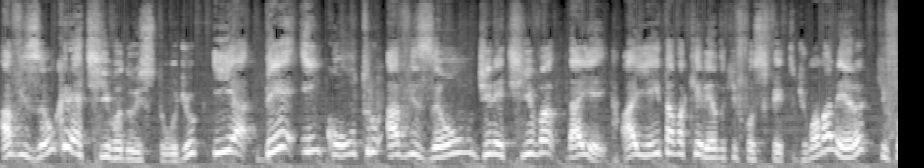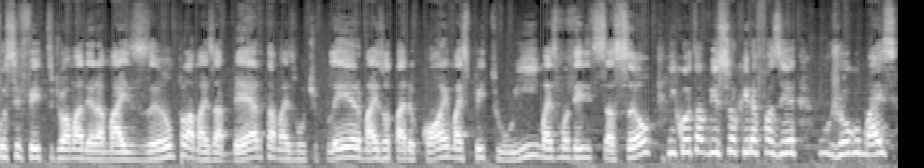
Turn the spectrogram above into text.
A visão criativa do estúdio ia de encontro à visão diretiva da EA. A EA tava querendo que fosse feito de uma maneira, que fosse feito de uma maneira mais ampla, mais aberta, mais multiplayer, mais otário coin, mais pay to win, mais monetização, enquanto a Visceral queria fazer um jogo mais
